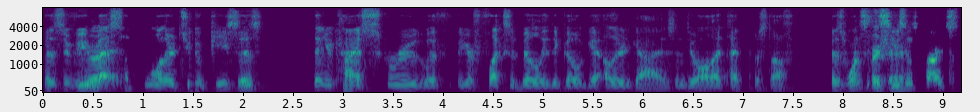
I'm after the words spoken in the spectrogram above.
because if you right. mess up one or two pieces, then you're kind of screwed with your flexibility to go get other guys and do all that type of stuff. Because once For the sure. season starts,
